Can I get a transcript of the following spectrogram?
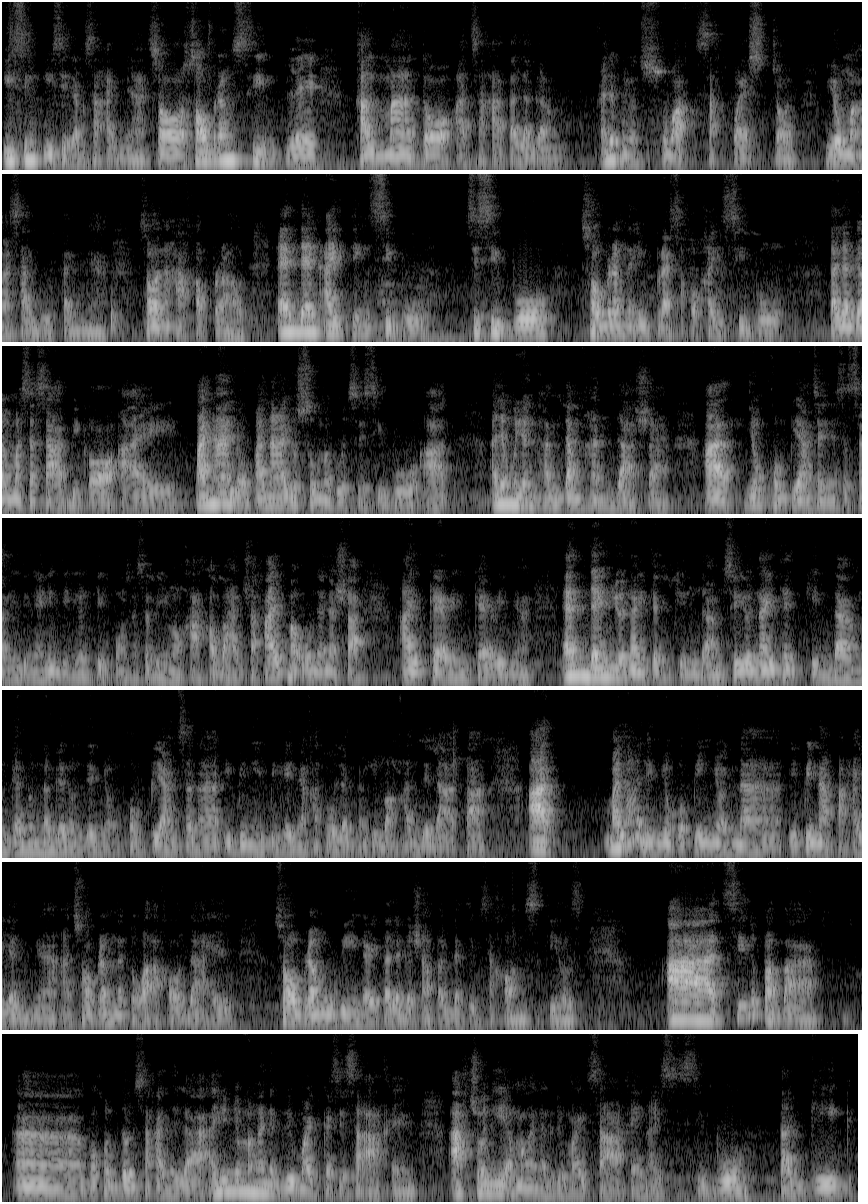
easy-easy lang sa kanya. So, sobrang simple, kalmado, at saka talagang, alam mo yun, swak sa question yung mga sagutan niya. So, nakaka-proud. And then, I think Cebu, si Cebu, sobrang na-impress ako kay Cebu. Talagang masasabi ko ay panalo, panalo sumagot si Cebu at alam mo yun, handang-handa siya. At yung kumpiyansa niya sa sarili niya, hindi yung tipong sasabihin mo kakabahan siya. Kahit mauna na siya, ay caring-carry niya. And then United Kingdom. Si United Kingdom, ganun na ganun din yung kumpiyansa na ibinibigay niya katulad ng ibang kandidata. At malalim yung opinion na ipinapahayag niya. At sobrang natuwa ako dahil sobrang winner talaga siya pagdating sa com skills. At sino pa ba? Ah, bukod doon sa kanila, ayun yung mga nag-remark kasi sa akin. Actually, ang mga nag-remark sa akin ay si Cebu, Taguig,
